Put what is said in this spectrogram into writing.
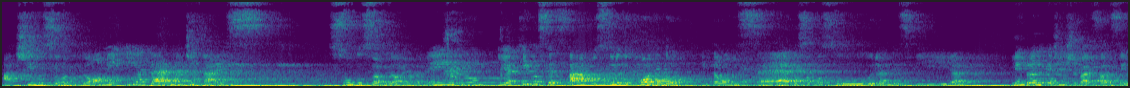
Ativa o seu abdômen e a perna de trás. Suba o seu abdômen para dentro. E aqui você está na postura do corredor. Então, observe a sua postura, respira. Lembrando que a gente vai fazer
